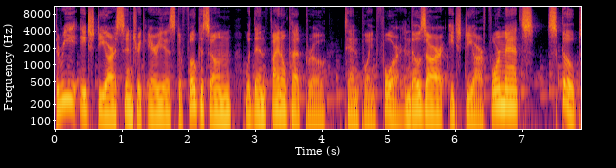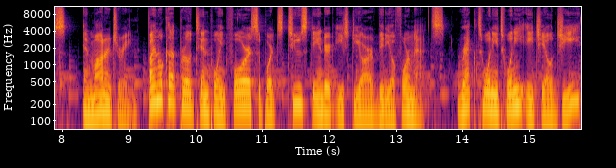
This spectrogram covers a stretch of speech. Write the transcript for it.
three HDR-centric areas to focus on within Final Cut Pro 10.4, and those are HDR formats, scopes, and monitoring. Final Cut Pro 10.4 supports two standard HDR video formats, Rec 2020 HLG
